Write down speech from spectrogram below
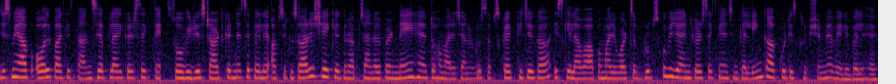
जिसमें आप ऑल पाकिस्तान से अप्लाई कर सकते हैं। सो वीडियो स्टार्ट करने से पहले आपसे गुजारिश है कि अगर आप चैनल पर नए हैं तो हमारे चैनल को सब्सक्राइब कीजिएगा। इसके अलावा आप हमारे व्हाट्सअप ग्रुप्स को भी ज्वाइन कर सकते हैं, जिनका लिंक आपको डिस्क्रिप्शन में अवेलेबल है।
